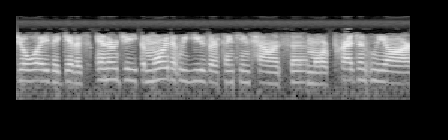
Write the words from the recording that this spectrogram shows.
joy. They give us energy. The more that we use our thinking talents, the more present we are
